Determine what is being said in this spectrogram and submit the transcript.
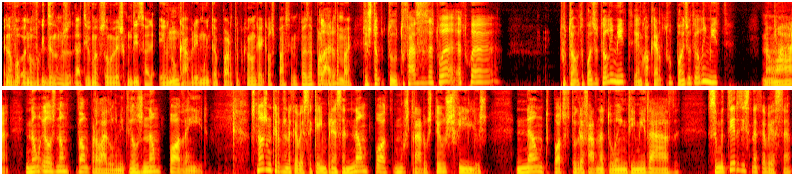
Eu não vou, eu não vou aqui dizer, não, mas já tive uma pessoa uma vez que me disse: Olha, eu nunca abri muito a porta porque eu não quero que eles passem depois a porta Claro. também. Tu, tu- tu fazes a tua. A tua tu, tu, tu pões o teu limite. Em qualquer. Tu pões o teu limite. Não há. Não, eles não vão para lá do limite. Eles não podem ir. Se nós metermos na cabeça que a imprensa não pode mostrar os teus filhos, não te pode fotografar na tua intimidade, se meteres isso na cabeça,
